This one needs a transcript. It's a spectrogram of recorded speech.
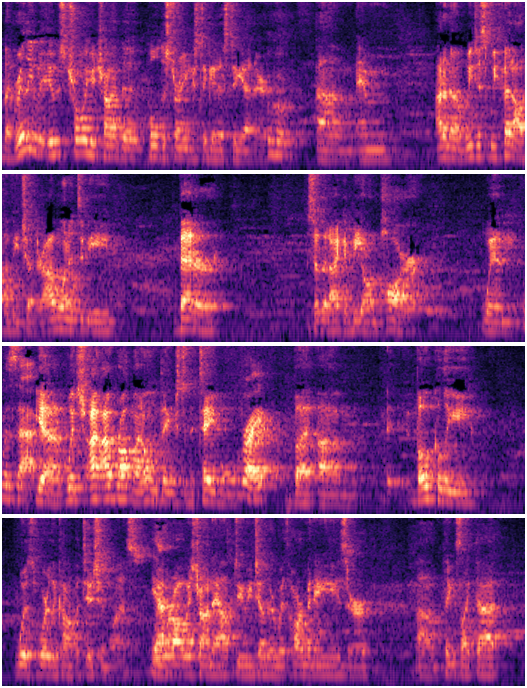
but really, it was Troy who tried to pull the strings to get us together. Mm-hmm. Um, and I don't know, we just we fed off of each other. I wanted to be better so that I could be on par when with that? yeah, which I, I brought my own things to the table, Right. but um, vocally was where the competition was. Yeah. We were always trying to outdo each other with harmonies or um, things like that.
